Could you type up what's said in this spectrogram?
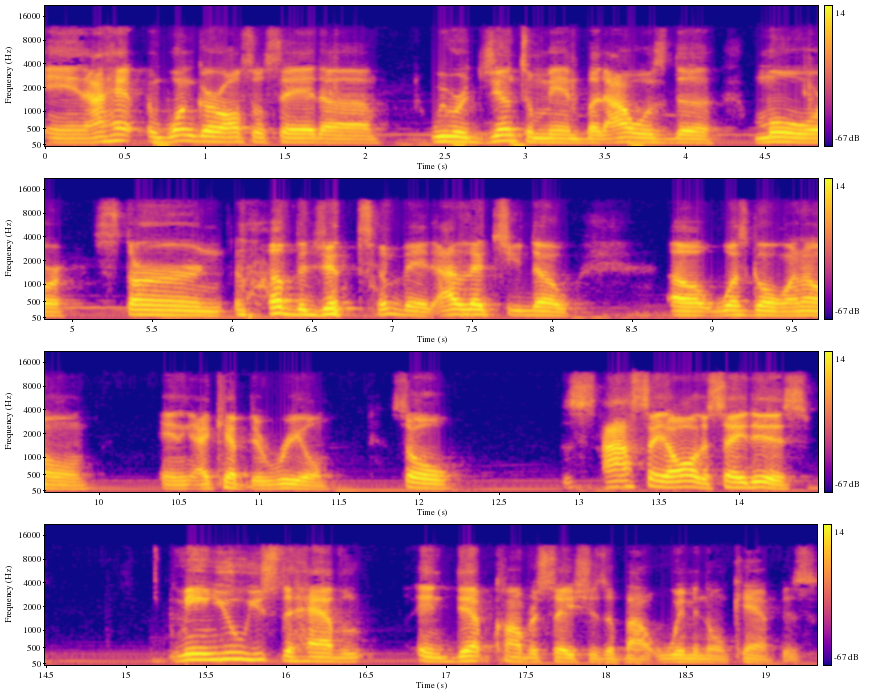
And I had one girl also said uh, we were gentlemen, but I was the more stern of the gentlemen. I let you know uh, what's going on, and I kept it real. So I say all to say this: me and you used to have in-depth conversations about women on campus,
